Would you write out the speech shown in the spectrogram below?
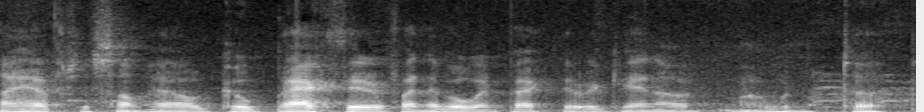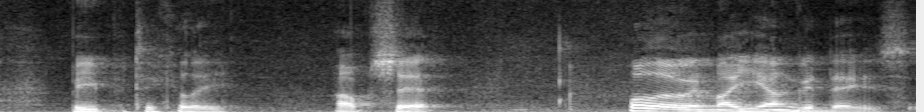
I have to somehow go back there. If I never went back there again, I, I wouldn't uh, be particularly upset. Although in my younger days,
